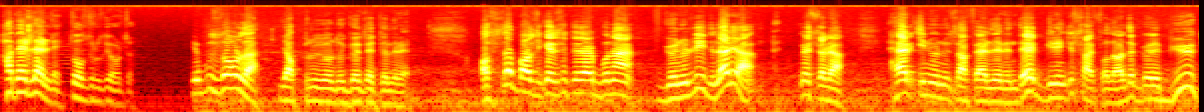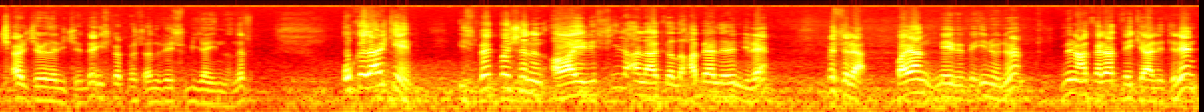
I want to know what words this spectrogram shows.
haberlerle dolduruluyordu. E bu zorla yaptırıyordu gazetelere. Aslında bazı gazeteler buna gönüllüydüler ya. Mesela her İnönü zaferlerinde birinci sayfalarda böyle büyük çerçeveler içinde İsmet Paşa'nın resmi yayınlanır. O kadar ki İsmet Paşa'nın ailesiyle alakalı haberlerin bile mesela Bayan Mevhibe İnönü münakalat vekaletinin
